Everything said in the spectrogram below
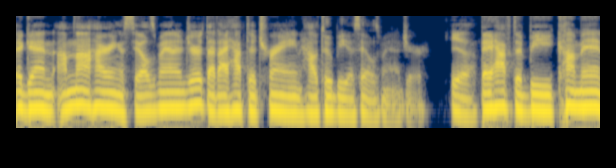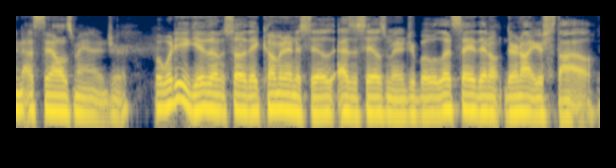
again, I'm not hiring a sales manager that I have to train how to be a sales manager. Yeah. They have to be come in a sales manager. But what do you give them? So they come in a sales as a sales manager, but let's say they don't, they're not your style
